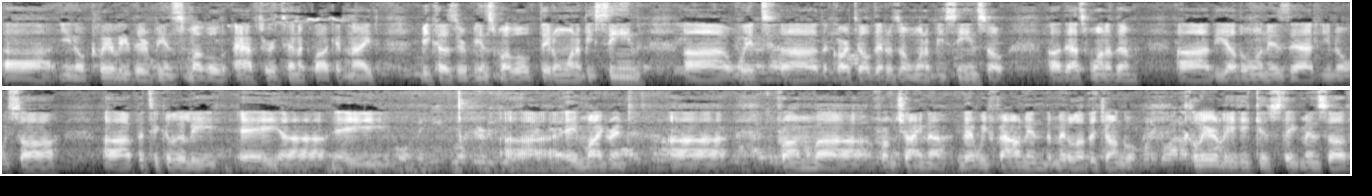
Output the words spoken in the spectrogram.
uh, you know, clearly they're being smuggled after 10 o'clock at night because they're being smuggled. They don't want to be seen uh, with uh, the cartel. They don't want to be seen. So uh, that's one of them. Uh, the other one is that, you know, we saw uh, particularly a uh, a uh, a migrant uh, from uh, from China that we found in the middle of the jungle. Clearly, he gives statements of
